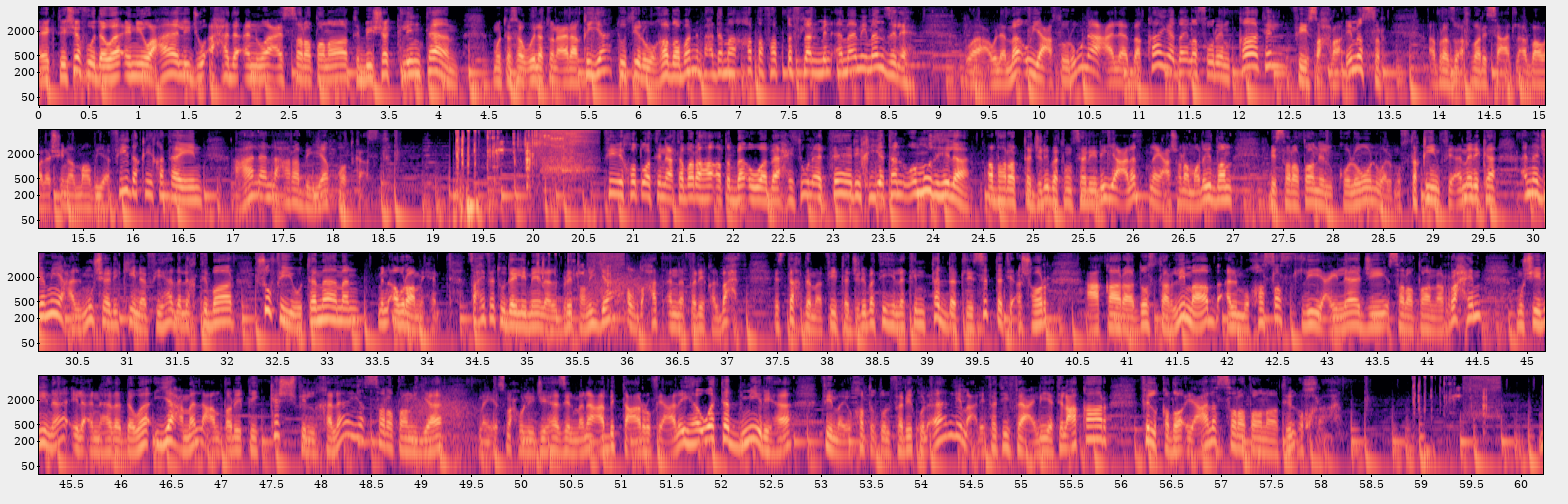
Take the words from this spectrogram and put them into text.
اكتشاف دواء يعالج أحد أنواع السرطانات بشكل تام. متسولة عراقية تثير غضبا بعدما خطفت طفلا من أمام منزله. وعلماء يعثرون على بقايا ديناصور قاتل في صحراء مصر. أبرز أخبار الساعات الأربع والعشرين الماضية في دقيقتين على العربية بودكاست. في خطوة اعتبرها أطباء وباحثون تاريخية ومذهلة. أظهرت تجربة سريرية على 12 مريضا بسرطان القولون والمستقيم في أمريكا أن جميع المشاركين في هذا الاختبار شفيوا تماما من أورامهم. صحيفة ديلي ميل البريطانية أوضحت أن فريق البحث استخدم في تجربته التي امتدت لستة أشهر عقار دوستر ليماب المخصص لعلاج سرطان الرحم مشيرين إلى أن هذا الدواء يعمل عن طريق كشف الخلايا السرطانية. ما يسمح لجهاز المناعة المناعة بالتعرف عليها وتدميرها فيما يخطط الفريق الآن لمعرفة فاعلية العقار في القضاء على السرطانات الأخرى.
